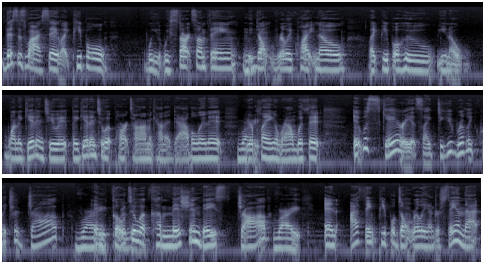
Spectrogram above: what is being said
this is why I say like people we we start something we Mm-hmm. don't really quite know like people who you know want to get into it they get into it part time and kind of dabble in it right. you're playing around with it it was scary it's like do you really quit your job and Right, go for to a commission based job Right. and I think people don't really understand that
